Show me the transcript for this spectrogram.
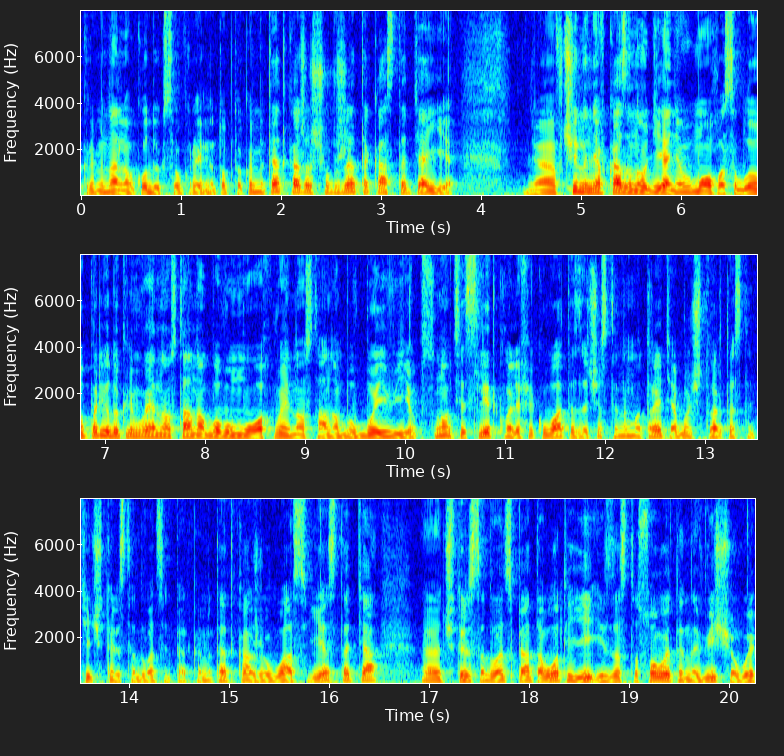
Кримінального кодексу України. Тобто комітет каже, що вже така стаття є. Вчинення вказаного діяння в умовах особливого періоду, крім воєнного стану, або в умовах воєнного стану, або в бойовій обстановці, слід кваліфікувати за частинами 3 або 4 статті 425. Комітет каже, у вас є стаття 425, от її і застосовуєте, навіщо ви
